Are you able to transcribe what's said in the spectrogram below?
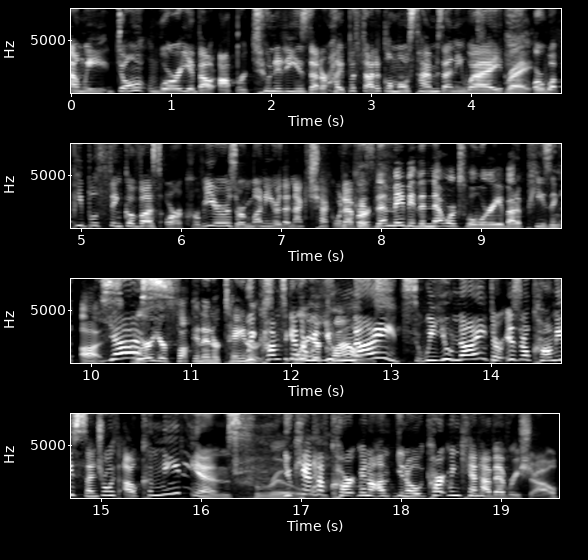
and we don't worry about opportunities that are hypothetical most times anyway. Right. Or what people think of us or our careers or money or the next check, whatever. Because then maybe the networks will worry about appeasing us. Yes. We're your fucking entertainers. we come together, We're we your clowns. unite. We unite. There is no Comedy Central without comedians. True. You can't have Cartman on, you know, Cartman can't have every show.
